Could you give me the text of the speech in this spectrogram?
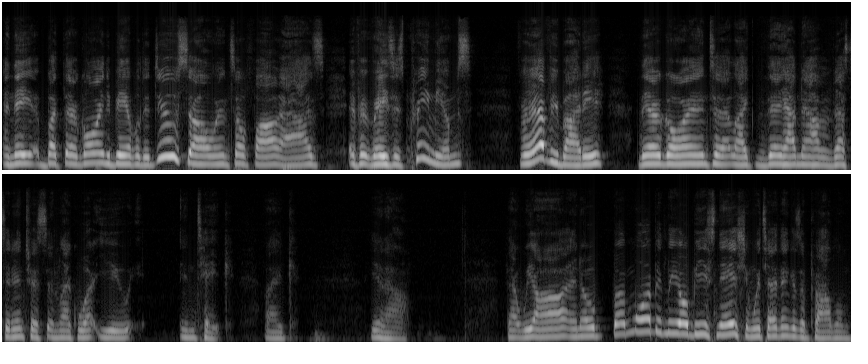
And they but they're going to be able to do so insofar as if it raises premiums for everybody they're going to like they have now have a vested interest in like what you intake. Like you know that we are an ob- a morbidly obese nation which i think is a problem.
